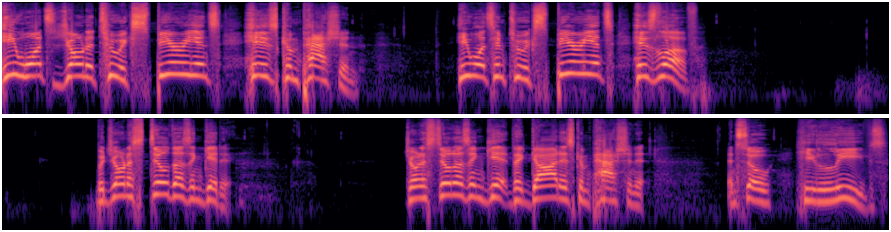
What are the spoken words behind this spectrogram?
He wants Jonah to experience his compassion. He wants him to experience his love. But Jonah still doesn't get it. Jonah still doesn't get that God is compassionate. And so he leaves.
